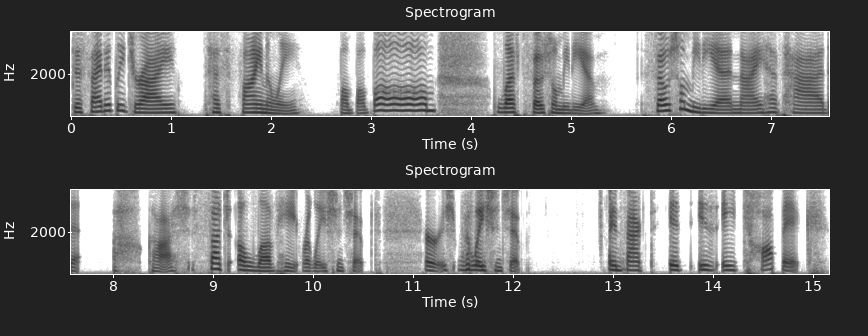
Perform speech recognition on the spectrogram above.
Decidedly Dry has finally, bum bum bum, left social media. Social media and I have had, oh gosh, such a love hate relationship or relationship. In fact, it is a topic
